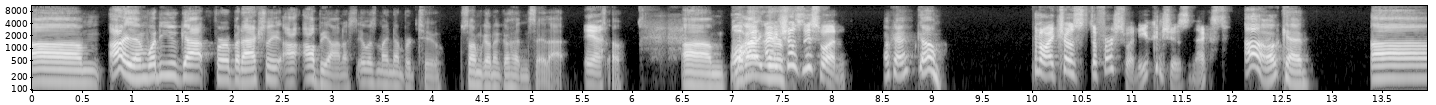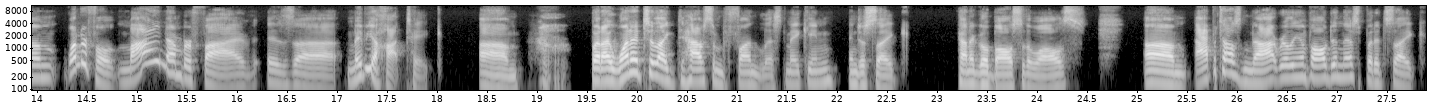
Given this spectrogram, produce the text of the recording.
Um, all right, then what do you got for? But actually, I- I'll be honest, it was my number two, so I'm gonna go ahead and say that. Yeah. So, um, Well, what I, your? I chose this one. Okay, go. No, I chose the first one. You can choose next. Oh, okay. Um, wonderful. My number five is uh maybe a hot take. Um, but I wanted to like have some fun list making and just like kind of go balls to the walls. Um, Apatow's not really involved in this, but it's like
